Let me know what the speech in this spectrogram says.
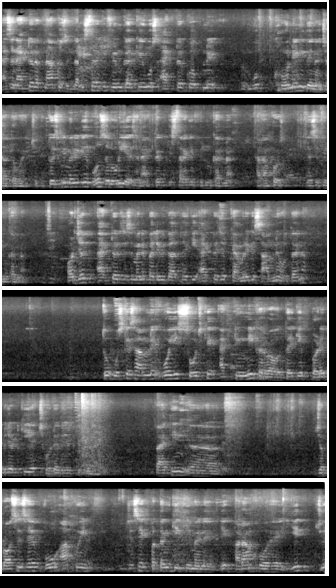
एज एन एक्टर अपने आप को ज़िंदा, इस तरह की फ़िल्म करके उस एक्टर को अपने, वो खोने नहीं देना चाहता हूँ एक्चुअली तो इसलिए मेरे लिए बहुत ज़रूरी है एज एन एक्टर इस तरह की फ़िल्म करना हरामपुर जैसी फ़िल्म करना। और जब एक्टर जैसे मैंने पहले भी कहा था कि एक्टर जब कैमरे के सामने होता है ना तो उसके सामने वो ये सोच के एक्टिंग नहीं कर रहा होता है कि बड़े बजट की या छोटे बजट की फ़िल्म है। तो आई थिंक जो प्रोसेस है वो आपको जैसे एक पतंग की थी मैंने, एक आराम खोर है, ये जो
